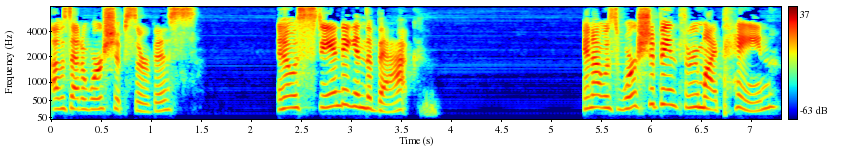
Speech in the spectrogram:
I was at a worship service and I was standing in the back and I was worshiping through my pain.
